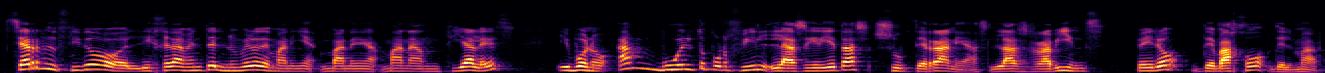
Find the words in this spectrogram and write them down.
Se ha reducido ligeramente el número de manantiales y bueno, han vuelto por fin las grietas subterráneas, las ravines, pero debajo del mar.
